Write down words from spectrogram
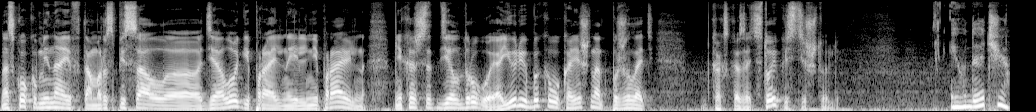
насколько Минаев там расписал э, диалоги правильно или неправильно, мне кажется, это дело другое. А Юрию Быкову, конечно, надо пожелать, как сказать, стойкости, что ли. И удачи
